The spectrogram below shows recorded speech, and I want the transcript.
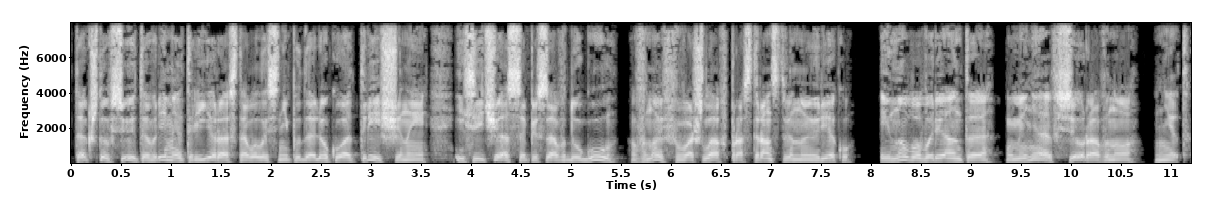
так что все это время Триера оставалась неподалеку от трещины, и сейчас, описав дугу, вновь вошла в пространственную реку. Иного варианта у меня все равно нет.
